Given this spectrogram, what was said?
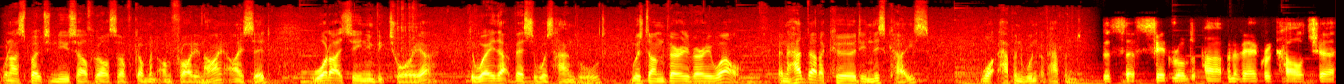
When I spoke to New South Wales Self Government on Friday night, I said, What I've seen in Victoria, the way that vessel was handled, was done very, very well. And had that occurred in this case, what happened wouldn't have happened. With the Federal Department of Agriculture,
